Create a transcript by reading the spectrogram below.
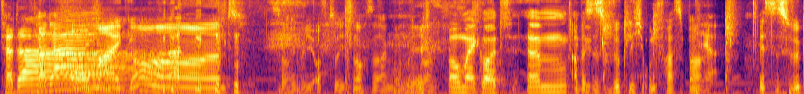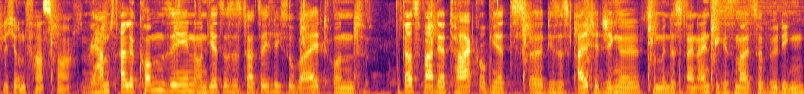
Tada! Tada! Oh my God. Sorry, wie oft soll ich es noch sagen? Oh mein Gott. Oh mein Gott. Ähm, Aber es ist wirklich unfassbar. Ja. Es ist wirklich unfassbar. wir haben es alle kommen sehen und jetzt ist es tatsächlich soweit und das war der Tag, um jetzt äh, dieses alte Jingle zumindest ein einziges Mal zu würdigen.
